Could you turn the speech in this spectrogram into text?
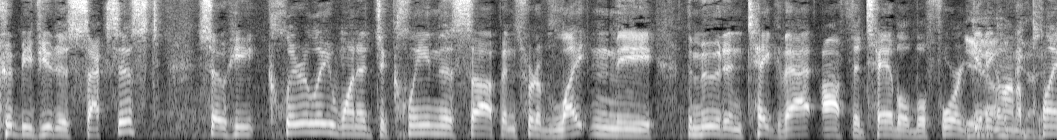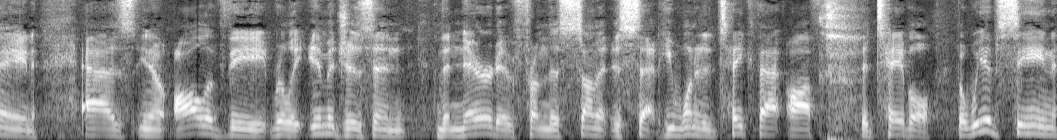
could be viewed as sexist. So he clearly wanted to clean this up and sort of lighten the, the mood and take that off the table before Yeah, getting on a plane as, you know, all of the really images and the narrative from this summit is set. He wanted to take that off the table. But we have seen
